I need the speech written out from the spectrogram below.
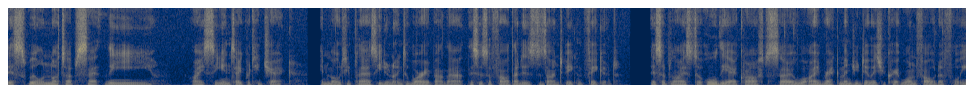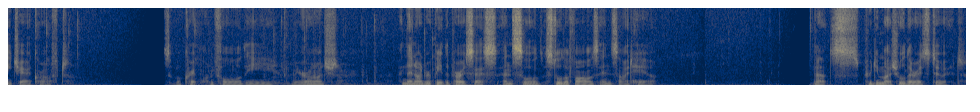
This will not upset the IC integrity check in multiplayer, so you do not need to worry about that. This is a file that is designed to be configured. This applies to all the aircraft, so what I recommend you do is you create one folder for each aircraft. So we'll create one for the Mirage, and then I'd repeat the process and store, the files inside here. That's pretty much all there is to it.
